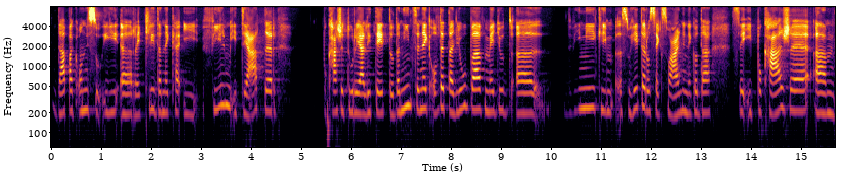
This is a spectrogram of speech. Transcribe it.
Da, pak oni su i uh, rekli da neka i film i teater pokaže tu realitetu, da nice nek ovdje ta ljubav među uh, dvimi, ki su heteroseksualni, nego da se i pokaže um,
